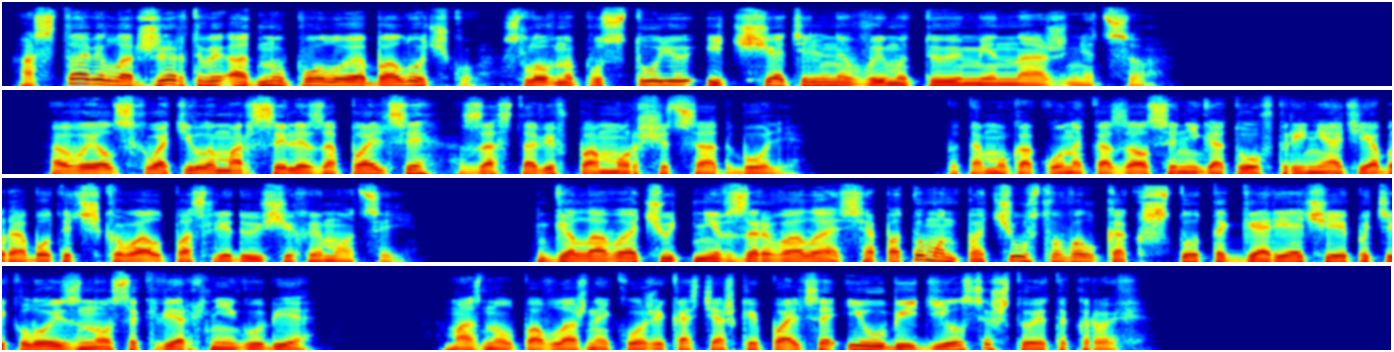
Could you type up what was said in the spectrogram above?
Оставил от жертвы одну полую оболочку, словно пустую и тщательно вымытую минажницу. Вэл схватила Марселя за пальцы, заставив поморщиться от боли, потому как он оказался не готов принять и обработать шквал последующих эмоций. Голова чуть не взорвалась, а потом он почувствовал, как что-то горячее потекло из носа к верхней губе, мазнул по влажной коже костяшкой пальца и убедился, что это кровь.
